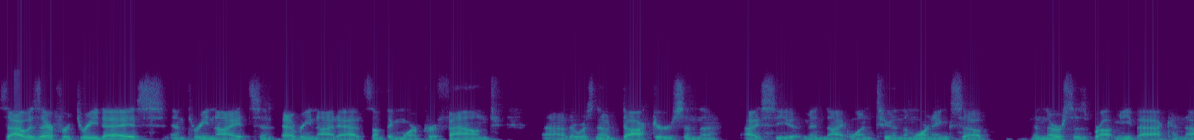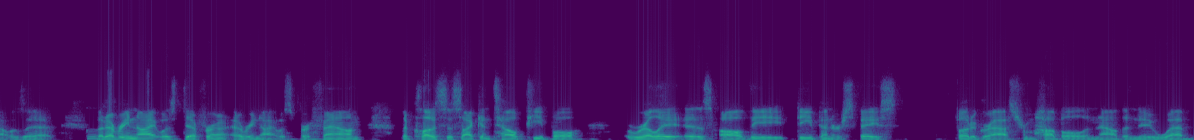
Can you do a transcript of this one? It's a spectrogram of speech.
So I was there for three days and three nights. And every night I had something more profound uh, there was no doctors in the ICU at midnight, one, two in the morning. So the nurses brought me back, and that was it. But every night was different. Every night was profound. The closest I can tell people really is all the deep inner space photographs from Hubble and now the new Webb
